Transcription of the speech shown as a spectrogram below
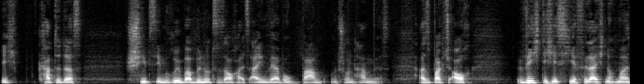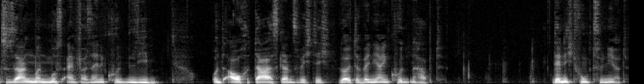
Ich cutte das, schieb's ihm rüber, benutze es auch als Eigenwerbung, bam, und schon haben wir es. Also praktisch auch wichtig ist hier vielleicht nochmal zu sagen, man muss einfach seine Kunden lieben. Und auch da ist ganz wichtig, Leute, wenn ihr einen Kunden habt, der nicht funktioniert,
